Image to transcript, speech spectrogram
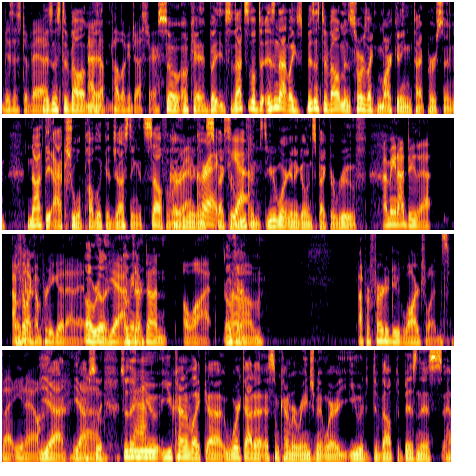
business development, Business development. as a public adjuster. So okay, but so that's a little. Isn't that like business development? Sort of like marketing type person, not the actual public adjusting itself. Of like you're going to go Correct. inspect a Yeah. roof, and you weren't going to go inspect a roof. I mean, I do that. I Okay. feel like I'm pretty good at it. Oh, really? Yeah. I mean, I've done a lot. Okay. Um, I prefer to do large ones, but you know. Yeah, yeah, absolutely. so then Yeah. you you kind of like uh, worked out a, some kind of arrangement where you would develop a business, uh,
